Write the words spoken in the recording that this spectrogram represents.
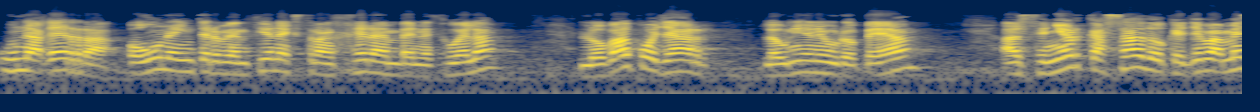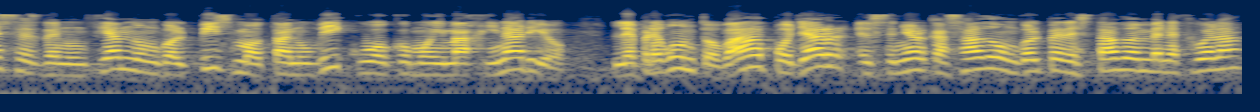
una guerra o una intervención extranjera en Venezuela? ¿Lo va a apoyar la Unión Europea? Al señor Casado, que lleva meses denunciando un golpismo tan ubicuo como imaginario, le pregunto, ¿va a apoyar el señor Casado un golpe de Estado en Venezuela?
